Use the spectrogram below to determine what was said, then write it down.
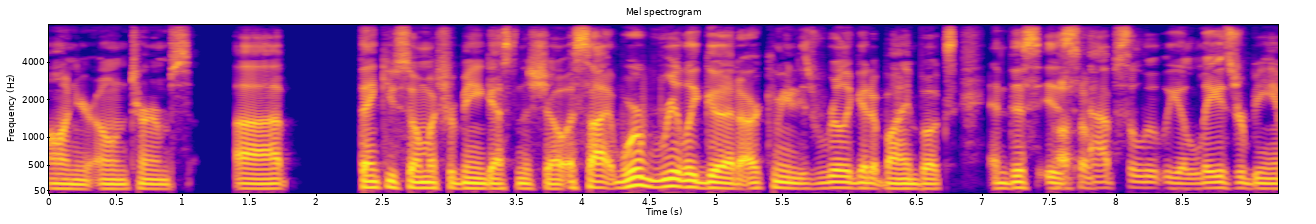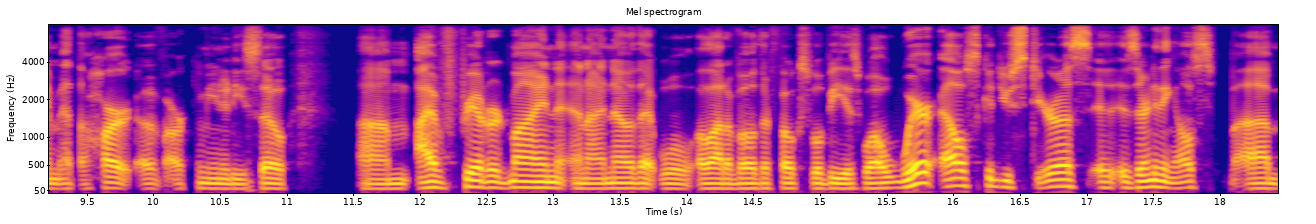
on your own terms. Uh, thank you so much for being a guest in the show. Aside, we're really good. Our community is really good at buying books, and this is awesome. absolutely a laser beam at the heart of our community. So, um, I've pre-ordered mine, and I know that will a lot of other folks will be as well. Where else could you steer us? Is, is there anything else? Um,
